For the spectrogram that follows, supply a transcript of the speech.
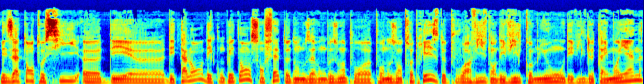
les attentes aussi des, des talents, des compétences en fait dont nous avons besoin pour pour nos entreprises, de pouvoir vivre dans des villes comme Lyon ou des villes de taille moyenne.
